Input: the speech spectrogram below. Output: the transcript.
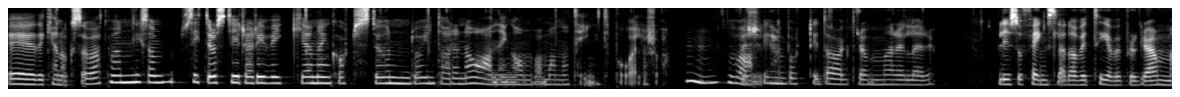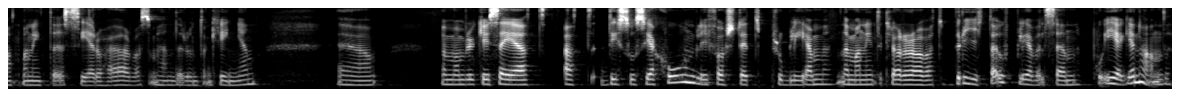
Eh, det kan också vara att man liksom sitter och stirrar i väggen en kort stund och inte har en aning om vad man har tänkt på eller så. Mm, försvinner bort i dagdrömmar eller blir så fängslad av ett tv-program att man inte ser och hör vad som händer runt omkring en. Eh, men man brukar ju säga att, att dissociation blir först ett problem när man inte klarar av att bryta upplevelsen på egen hand.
